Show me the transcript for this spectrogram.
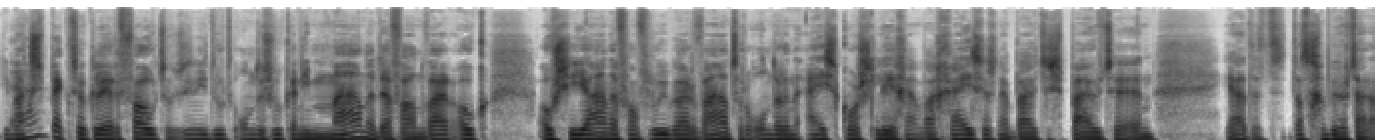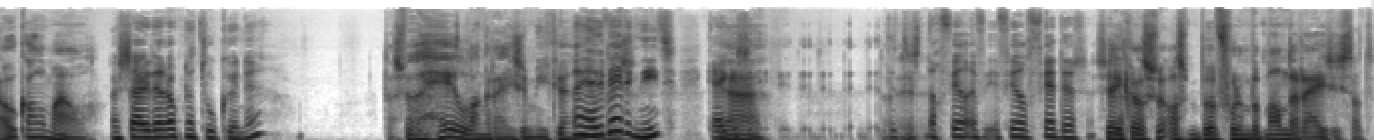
Die Ja? maakt spectaculaire foto's en die doet onderzoek aan die manen daarvan... waar ook oceanen van vloeibaar water onder een ijskorst liggen... en waar gijzers naar buiten spuiten. En ja, dat, dat gebeurt daar ook allemaal. Maar zou je daar ook naartoe kunnen? Dat is wel heel lang reizen, Mieke. Nou ja, dat weet ik niet. Kijk, Ja. eens, eh, dat is nog veel, veel verder. Zeker als, als voor een bemande reis is dat,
